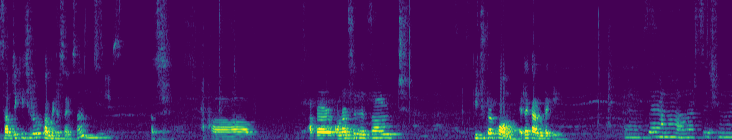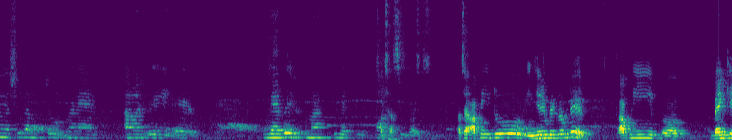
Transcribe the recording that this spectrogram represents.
সাবজেক্ট কি ছিল? কম্পিউটার সায়েন্স না আচ্ছা। আপনার অনার্সের রেজাল্ট কিছুটা কম। এটা কারণটা কি? স্যার আমার অনার্সের সময় আসলে আমি একটু মানে আমার এই ল্যাবের মার্কগুলো একটু কম আচ্ছা, আচ্ছা। আচ্ছা আপনি তো ইঞ্জিনিয়ারিং ব্যাকগ্রাউন্ডের আপনি ব্যাংকে?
